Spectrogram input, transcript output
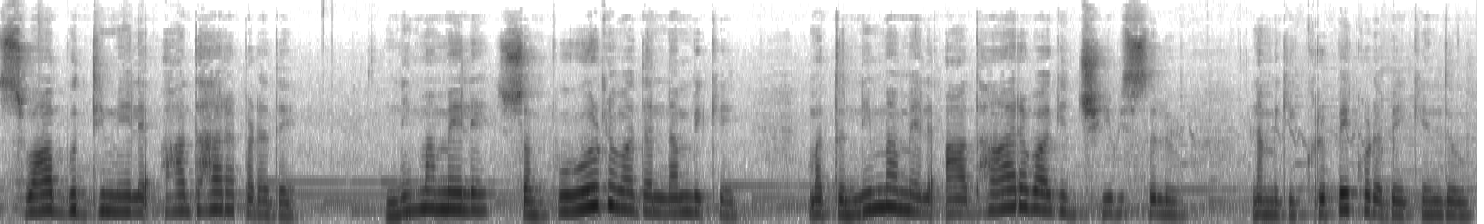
ಸ್ವಬುದ್ಧಿ ಮೇಲೆ ಆಧಾರ ಪಡದೆ, ನಿಮ್ಮ ಮೇಲೆ ಸಂಪೂರ್ಣವಾದ ನಂಬಿಕೆ ಮತ್ತು ನಿಮ್ಮ ಮೇಲೆ ಆಧಾರವಾಗಿ ಜೀವಿಸಲು ನಮಗೆ ಕೃಪೆ ಕೊಡಬೇಕೆಂದು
